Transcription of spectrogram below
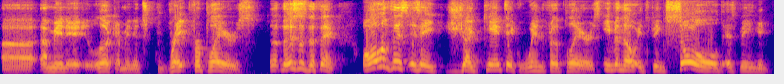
Uh, I mean, it, look, I mean, it's great for players. This is the thing. All of this is a gigantic win for the players, even though it's being sold as being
